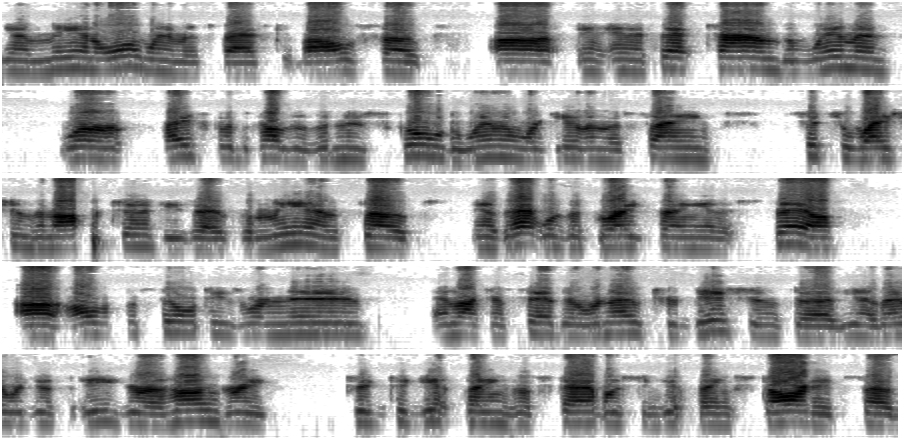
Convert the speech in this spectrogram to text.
you know, men or women's basketball. So, uh, and, and at that time, the women were basically because it was a new school, the women were given the same situations and opportunities as the men. So, you know, that was a great thing in itself. Uh, all the facilities were new. And like I said, there were no traditions. Uh, you know, they were just eager and hungry to, to get things established and get things started. So,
